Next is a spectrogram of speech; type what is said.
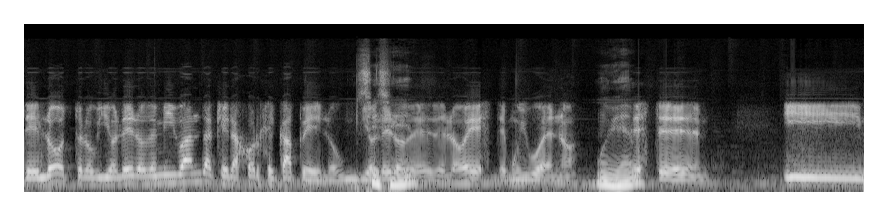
del otro violero de mi banda que era Jorge Capelo, un violero del oeste muy bueno. Muy bien. Este y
